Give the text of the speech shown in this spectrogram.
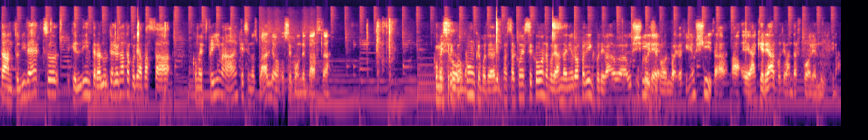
tanto diverso che l'Inter all'ultima giornata poteva passare come prima anche se non sbaglio o seconda e basta come seconda. comunque poteva passare come seconda, poteva andare in Europa League, poteva uscire, poi alla fine è uscita, ma eh, anche il Real poteva andare fuori all'ultima.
